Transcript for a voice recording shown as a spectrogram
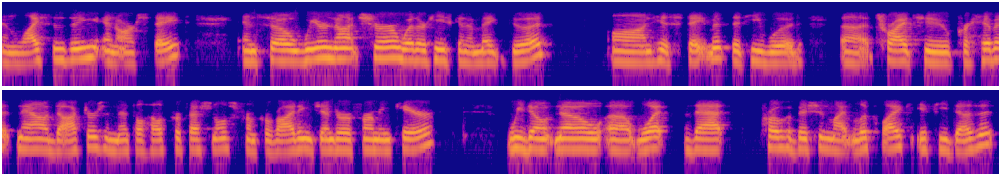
and licensing in our state. And so we're not sure whether he's going to make good on his statement that he would uh, try to prohibit now doctors and mental health professionals from providing gender affirming care. We don't know uh, what that prohibition might look like if he does it.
